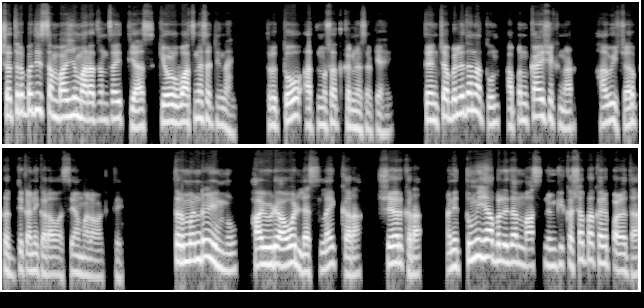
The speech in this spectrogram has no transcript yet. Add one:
छत्रपती संभाजी महाराजांचा इतिहास केवळ वाचण्यासाठी नाही तर तो आत्मसात करण्यासाठी आहे. त्यांच्या बलिदानातून आपण काय शिकणार हा विचार प्रत्येकाने करावा असे आम्हाला वाटते. तर मंडळींनो हा व्हिडिओ आवडल्यास लाईक करा शेअर करा आणि तुम्ही ह्या बलिदान मास नेमकी कशा प्रकारे पाळता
